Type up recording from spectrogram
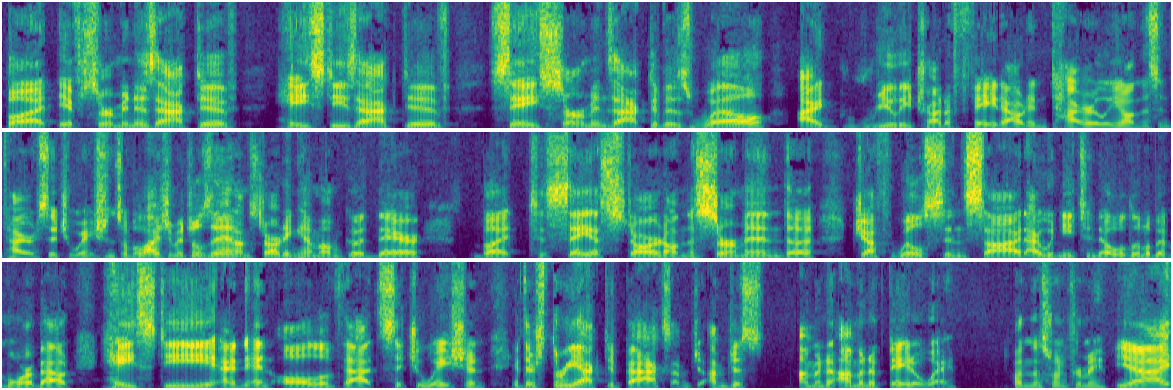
But if Sermon is active, Hasty's active, say Sermon's active as well, I'd really try to fade out entirely on this entire situation. So if Elijah Mitchell's in, I'm starting him. I'm good there. But to say a start on the Sermon, the Jeff Wilson side, I would need to know a little bit more about Hasty and and all of that situation. If there's three active backs, I'm I'm just I'm gonna I'm gonna fade away on this one for me. Yeah, I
